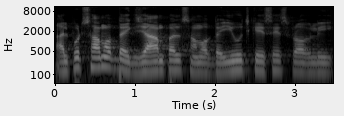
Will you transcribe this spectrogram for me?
I'll put some of the examples, some of the huge cases probably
